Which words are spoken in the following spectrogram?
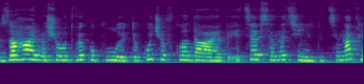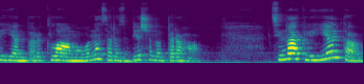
загально, що от ви купуєте, кучу вкладаєте, і це все націнюєте, ціна клієнта, реклама, вона зараз бішено дорога. Ціна клієнта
